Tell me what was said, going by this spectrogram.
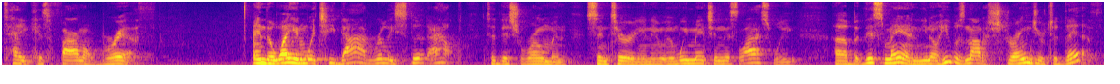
take his final breath. And the way in which he died really stood out to this Roman centurion. And, and we mentioned this last week uh, but this man, you know, he was not a stranger to death.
